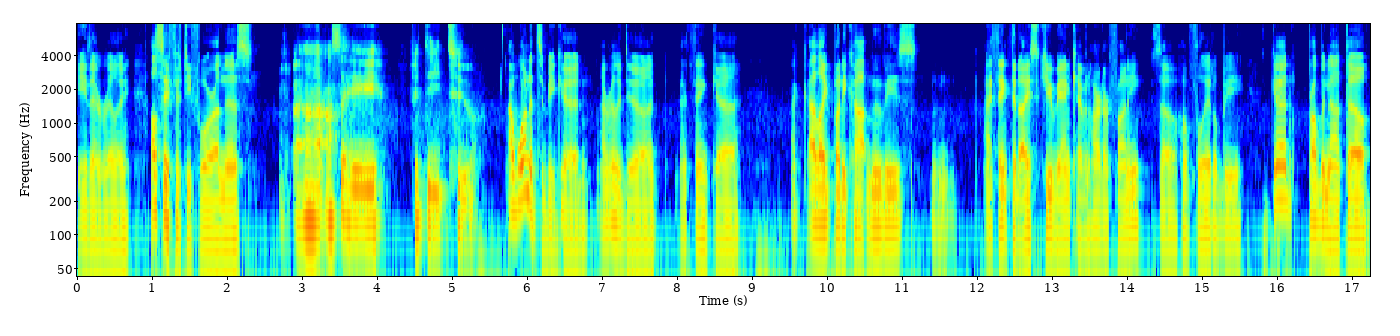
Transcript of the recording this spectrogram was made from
either. Really. I'll say 54 on this. Uh, I'll say 52. I want it to be good. I really do. I, I think uh, I, I like buddy cop movies. I think that Ice Cube and Kevin Hart are funny, so hopefully it'll be good. Probably not though.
